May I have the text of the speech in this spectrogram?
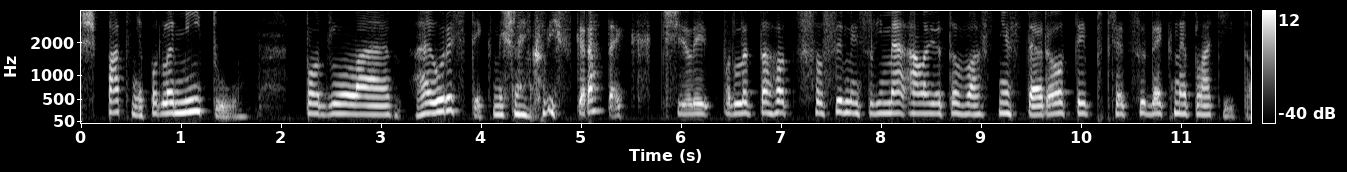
špatně, podle mýtů podle heuristik, myšlenkových zkratek, čili podle toho, co si myslíme, ale je to vlastně stereotyp, předsudek, neplatí to.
